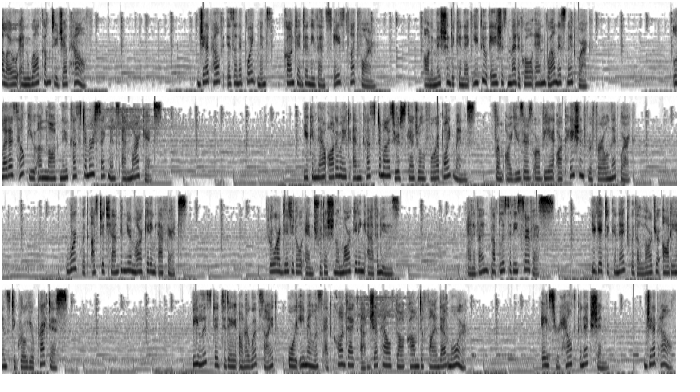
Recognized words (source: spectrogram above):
Hello and welcome to Jebhealth. Jeb Health is an appointments, content and events ACE platform. On a mission to connect you to Asia's medical and wellness network. Let us help you unlock new customer segments and markets. You can now automate and customize your schedule for appointments from our users or via our patient referral network. Work with us to champion your marketing efforts through our digital and traditional marketing avenues and event publicity service. You get to connect with a larger audience to grow your practice. Be listed today on our website or email us at contact at jebhealth.com to find out more. Ace Your Health Connection. Jebhealth.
